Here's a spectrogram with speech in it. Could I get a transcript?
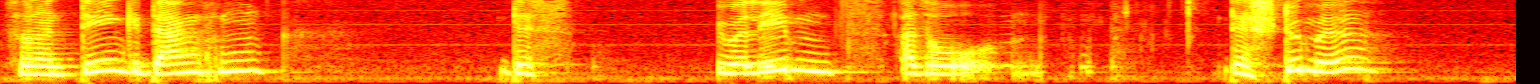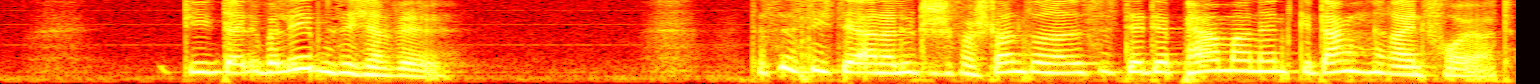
sondern den Gedanken des Überlebens, also der Stimme, die dein Überleben sichern will. Das ist nicht der analytische Verstand, sondern es ist der, der permanent Gedanken reinfeuert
